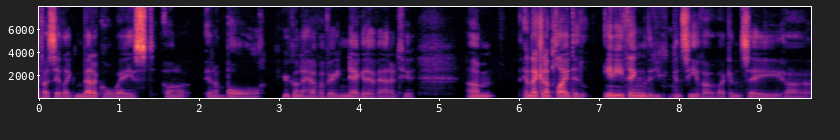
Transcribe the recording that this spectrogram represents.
and if I say like medical waste a, in a bowl, you're going to have a very negative attitude. Um, and that can apply to anything that you can conceive of. I can say uh,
